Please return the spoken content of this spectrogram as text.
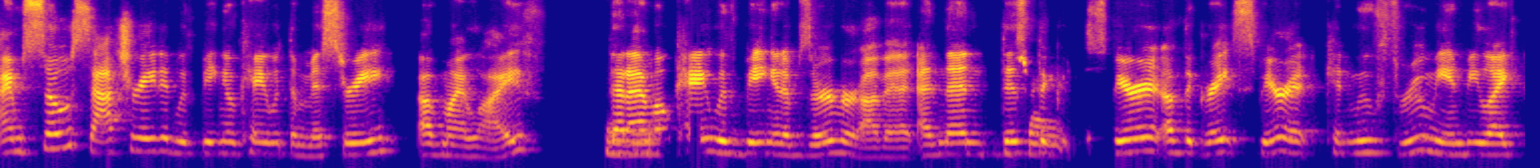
I'm so saturated with being okay with the mystery of my life that mm-hmm. I'm okay with being an observer of it. And then this right. the spirit of the great spirit can move through me and be like,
